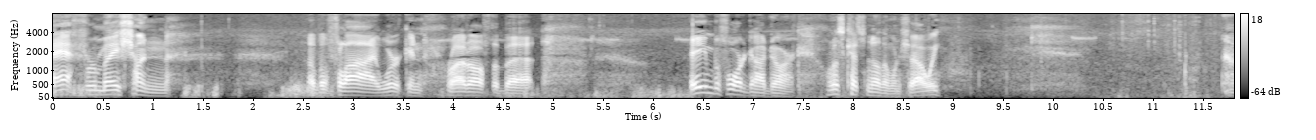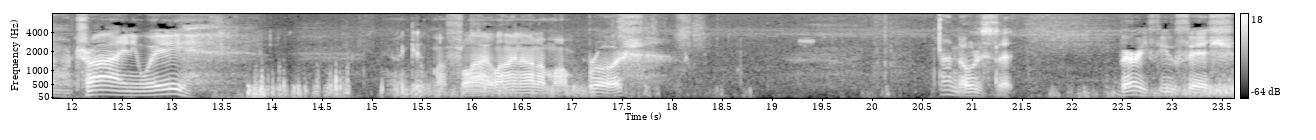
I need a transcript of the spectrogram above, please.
affirmation of a fly working right off the bat. Even before it got dark. Well, let's catch another one, shall we? I'm gonna try anyway. Gonna get my fly line out of my brush. I noticed that very few fish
